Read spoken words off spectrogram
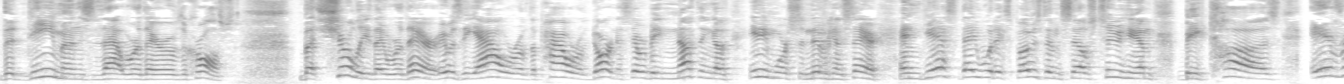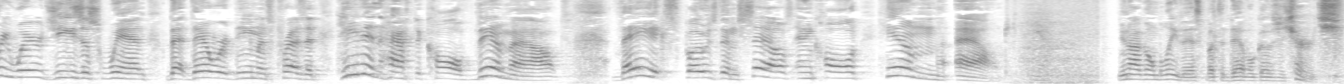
the demons that were there of the cross. But surely they were there. It was the hour of the power of darkness. There would be nothing of any more significance there. And yes, they would expose themselves to him because everywhere Jesus went that there were demons present, he didn't have to call them out. They exposed themselves and called him out. Yeah. You're not going to believe this, but the devil goes to church.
